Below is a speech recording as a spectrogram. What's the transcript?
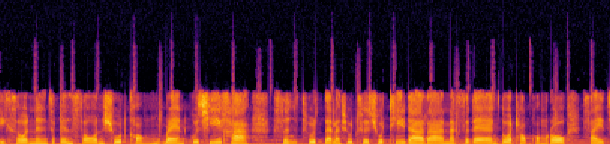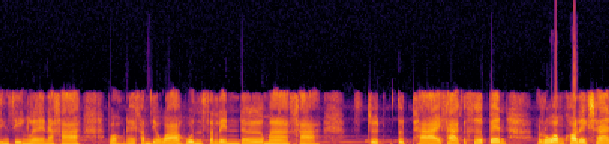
อีกโซนหนึ่งจะเป็นโซนชุดของแบรนด์กุชชี่ค่ะ ซึ่งชุดแต่ละชุดคือชุดที่ดารานักแสดงตัวท็อปของโลกใส่จริงๆเลยนะคะ บอกได้คำเดียวว่าหุ่นสเลนเดอร์มากค่ะ จุดสุดท้ายค่ะ ก็คือเป็นรวมคอลเลกชัน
